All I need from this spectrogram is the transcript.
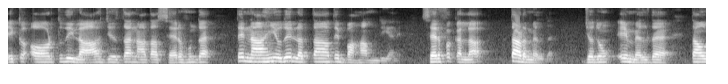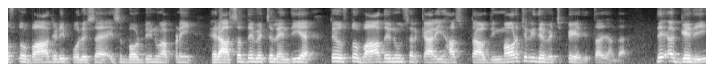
ਇੱਕ ਔਰਤ ਦੀ ਲਾਸ਼ ਜਿਸ ਦਾ ਨਾ ਤਾਂ ਸਿਰ ਹੁੰਦਾ ਹੈ ਤੇ ਨਾ ਹੀ ਉਹਦੇ ਲੱਤਾਂ ਅਤੇ ਬਾਹਾਂ ਹੁੰਦੀਆਂ ਨੇ। ਸਿਰਫ ਇਕੱਲਾ ਧੜ ਮਿਲਦਾ ਜਦੋਂ ਇਹ ਮਿਲਦਾ ਹੈ, ਤਾਂ ਉਸ ਤੋਂ ਬਾਅਦ ਜਿਹੜੀ ਪੁਲਿਸ ਹੈ, ਇਸ ਬੋਡੀ ਨੂੰ ਆਪਣੀ ਹਿਰਾਸਤ ਦੇ ਵਿੱਚ ਲੈਂਦੀ ਹੈ ਤੇ ਉਸ ਤੋਂ ਬਾਅਦ ਇਹਨੂੰ ਸਰਕਾਰੀ ਹਸਪਤਾਲ ਦੀ ਮੋਰਚਰੀ ਦੇ ਵਿੱਚ ਭੇਜ ਦਿੱਤਾ ਜਾਂਦਾ ਤੇ ਅੱਗੇ ਦੀ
